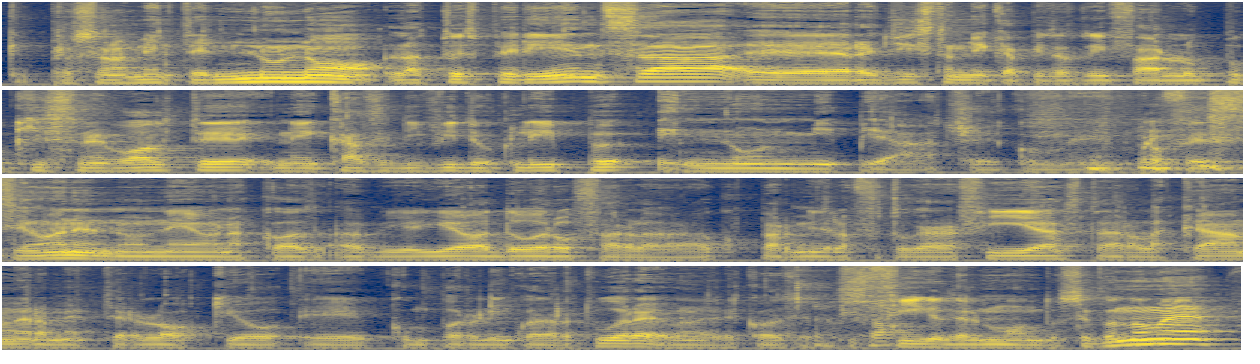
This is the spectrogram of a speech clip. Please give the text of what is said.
che personalmente non ho la tua esperienza, eh, regista mi è capitato di farlo pochissime volte nei casi di videoclip e non mi piace come professione, non è una cosa, io adoro farla- occuparmi della fotografia, stare alla camera, mettere l'occhio e comporre l'inquadratura, è una delle cose Lo più so. fighe del mondo, secondo me,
